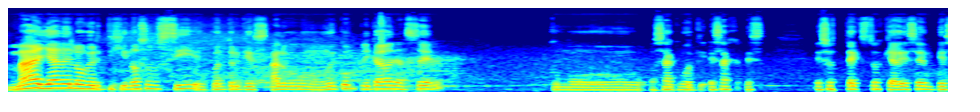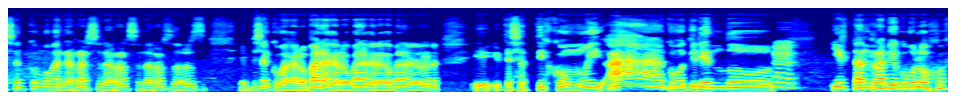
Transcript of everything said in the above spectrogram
más allá de lo vertiginoso en sí, encuentro que es algo como muy complicado de hacer. Como, o sea, como que esas, es- esos textos que a veces empiezan como a narrarse, a narrarse, a narrarse, narrarse, empiezan como a galopar, a galopar, a galopar, a galopar, y, y te sentís como muy, ah, como queriendo Mm. ir tan rápido como los ojos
